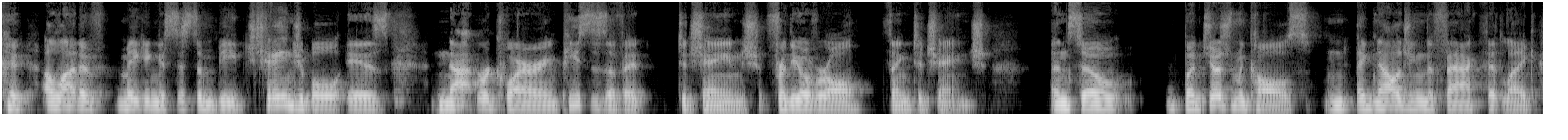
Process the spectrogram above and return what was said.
a lot of making a system be changeable is not requiring pieces of it to change for the overall thing to change. And so but judgment calls acknowledging the fact that like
